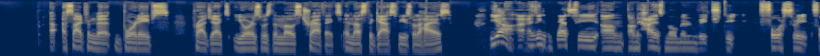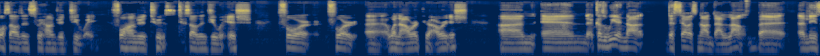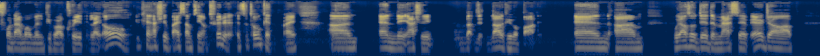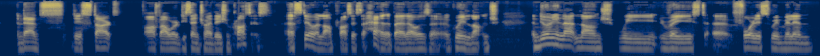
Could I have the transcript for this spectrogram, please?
uh, aside from the Bored Apes project, yours was the most trafficked, and thus the gas fees were the highest. Yeah, I, I think gas fee on on the highest moment reached the four three four thousand three hundred gwei, four hundred to two thousand gwei ish for for uh, one hour, two hour ish. Um, and because we are not the sale is not that long, but at least for that moment, people are creating like, oh, you can actually buy something on Twitter. It's a token, right? Um, and they actually, a lot of people bought it. And um, we also did a massive airdrop and that's the start of our decentralization process. Uh, still a long process ahead, but that was a, a great launch. And during that launch, we raised uh, $43 million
